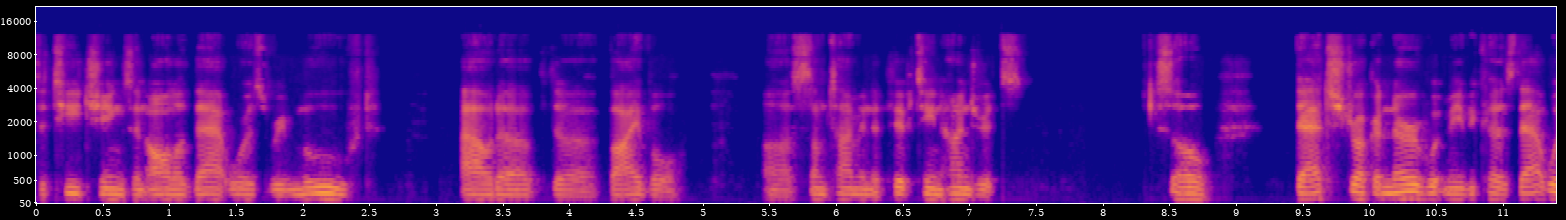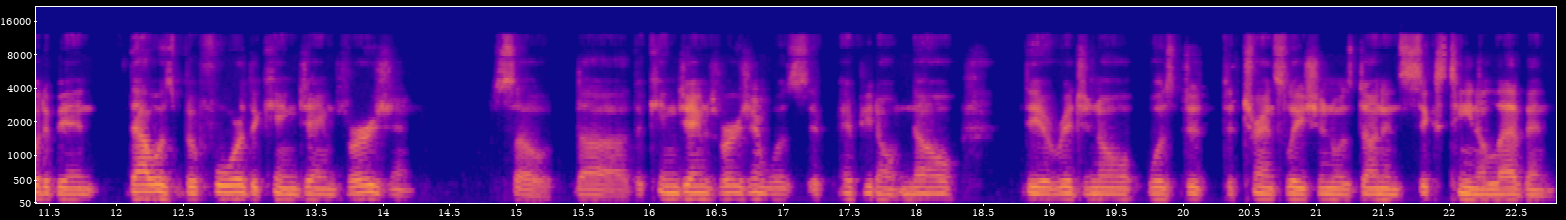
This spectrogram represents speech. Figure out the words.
the teachings and all of that was removed out of the Bible uh, sometime in the 1500s so that struck a nerve with me because that would have been that was before the King James version so the the King James version was, if, if you don't know, the original was the, the translation was done in 1611.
